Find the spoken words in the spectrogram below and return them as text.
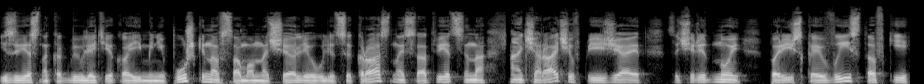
известно как библиотека имени Пушкина в самом начале улицы Красной, Соответственно, Чарачев приезжает с очередной парижской выставки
